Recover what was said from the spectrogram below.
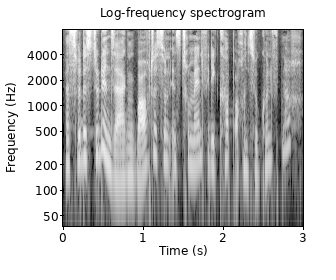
Was würdest du denn sagen? Braucht es so ein Instrument wie die COP auch in Zukunft noch?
